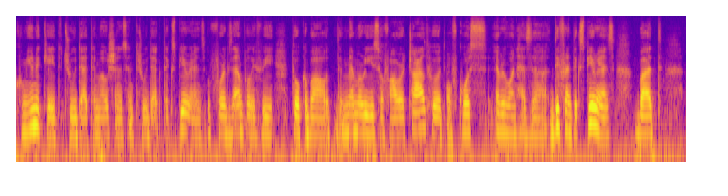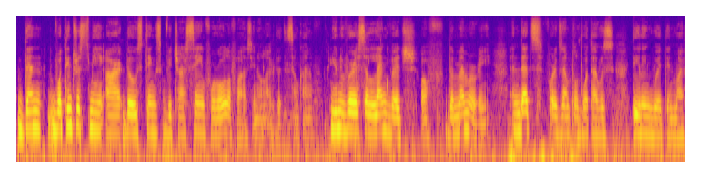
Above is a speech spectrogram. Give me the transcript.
communicate through that emotions and through that experience. For example, if we talk about the memories of our childhood, of course everyone has a different experience, but then what interests me are those things which are same for all of us, you know, like that some kind of universal language of the memory. And that's, for example, what I was dealing with in my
